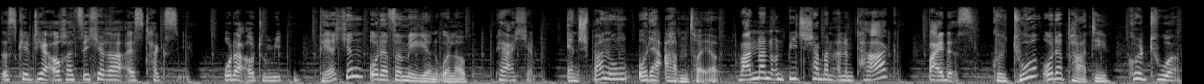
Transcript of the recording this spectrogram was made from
Das gilt ja auch als sicherer als Taxi. Oder Automieten. Pärchen oder Familienurlaub? Pärchen. Entspannung oder Abenteuer? Wandern und Beachjump an einem Tag? Beides. Kultur oder Party? Kultur.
